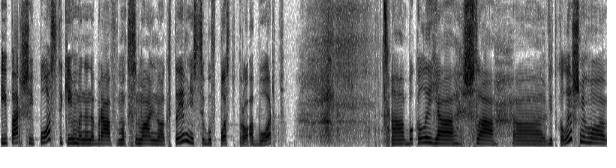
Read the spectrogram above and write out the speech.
І перший пост, який в мене набрав максимальну активність, це був пост про аборт. Бо коли я йшла від колишнього,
